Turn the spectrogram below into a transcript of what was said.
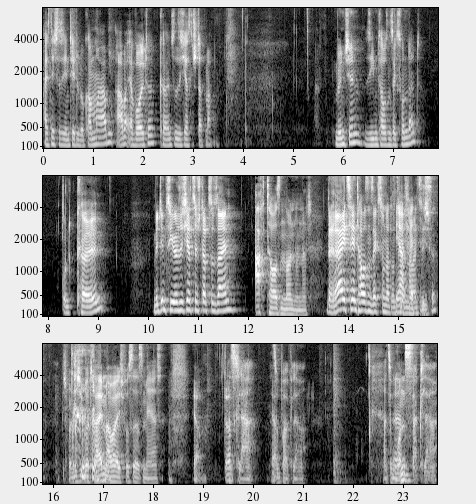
heißt nicht, dass sie den Titel bekommen haben, aber er wollte Köln zur sichersten Stadt machen. München 7600 und Köln mit dem Ziel, sicherste Stadt zu sein, 8900. 13.694. Ja, fett? Ich wollte nicht übertreiben, aber ich wusste, dass es mehr ist. Ja, Das ist klar. Ja. Super klar. Also Ähm, Monster klar.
